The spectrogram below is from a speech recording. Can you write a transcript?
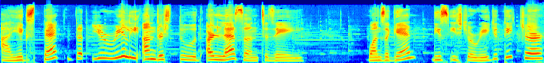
I expect that you really understood our lesson today. Once again, this is your radio teacher,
